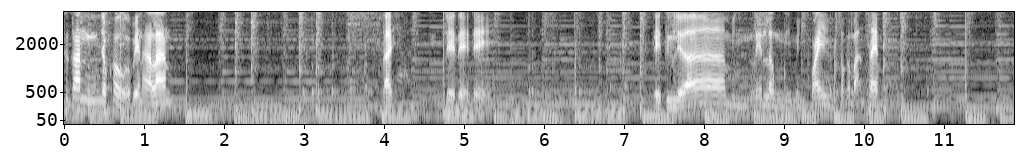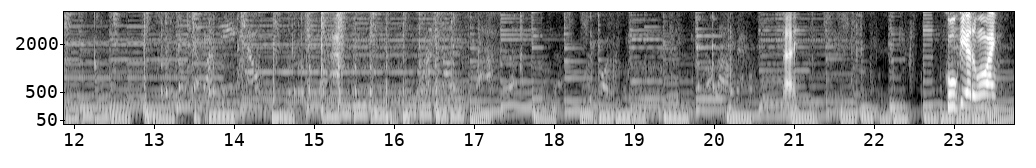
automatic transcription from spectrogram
Thức ăn nhập khẩu ở bên Hà Lan. Đây, để để để để từ lứa mình lên lồng thì mình quay cho các bạn xem. Đấy. Khu kia đúng không anh?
